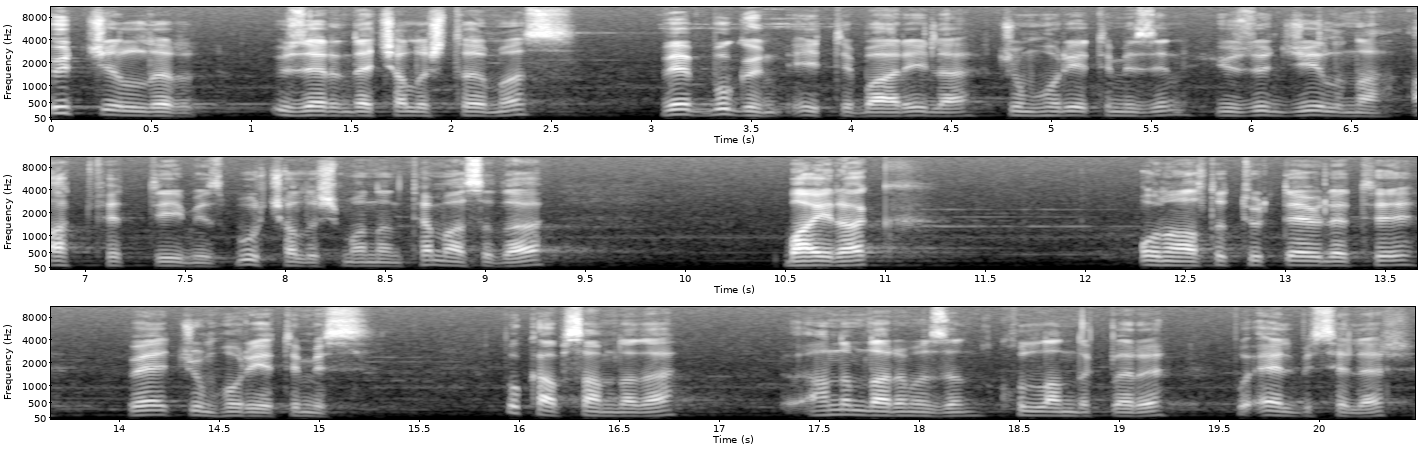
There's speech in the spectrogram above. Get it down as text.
3 yıldır üzerinde çalıştığımız ve bugün itibariyle Cumhuriyetimizin 100. yılına atfettiğimiz bu çalışmanın teması da bayrak, 16 Türk Devleti ve Cumhuriyetimiz. Bu kapsamda da hanımlarımızın kullandıkları bu elbiseler,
